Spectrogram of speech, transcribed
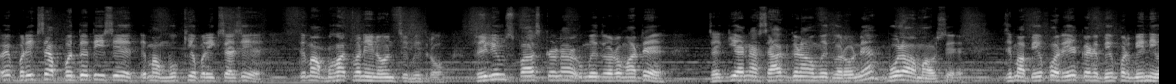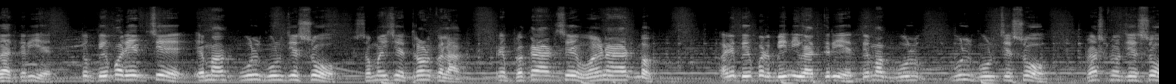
હવે પરીક્ષા પદ્ધતિ છે, તેમાં મુખ્ય પરીક્ષા છે. તેમાં મહત્વની નોંધ છે મિત્રો. પ્રિલિમ્સ પાસ કરનાર ઉમેદવારો માટે જગ્યાના સાત ગણા ઉમેદવારોને બોલાવવામાં આવશે. જેમાં પેપર એક અને પેપર બેની વાત કરીએ, તો પેપર એક છે, એમાં કુલ ગુણ જે સો, સમય છે ત્રણ કલાક અને પ્રકાર છે વર્ણનાત્મક. અને પેપર બેની વાત કરીએ, તેમાં કુલ કુલ ગુણ છે સો, પ્રશ્નો છે સો,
